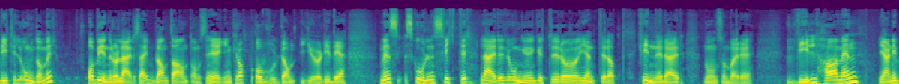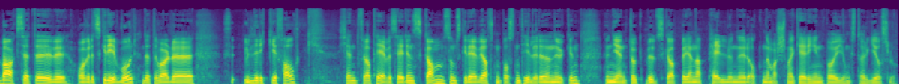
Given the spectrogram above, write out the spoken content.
blir til ungdommer og begynner å lære seg bl.a. om sin egen kropp, og hvordan gjør de det. Mens skolen svikter, lærer unge gutter og jenter at kvinner er noen som bare vil ha menn, gjerne i baksetet eller over et skrivebord. Dette var det Ulrikke Falk, kjent fra TV-serien Skam, som skrev i Aftenposten tidligere denne uken. Hun gjentok budskapet i en appell under 8. mars-markeringen på Jungstorget i Oslo.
